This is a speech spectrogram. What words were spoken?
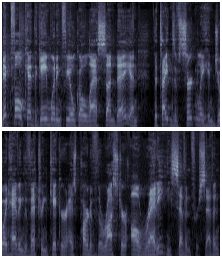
Nick Folk had the game winning field goal last Sunday, and the Titans have certainly enjoyed having the veteran kicker as part of the roster already. He's seven for seven.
